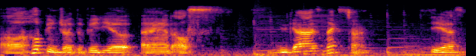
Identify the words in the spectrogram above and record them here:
Uh, hope you enjoyed the video, and I'll see you guys next time. See you guys.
